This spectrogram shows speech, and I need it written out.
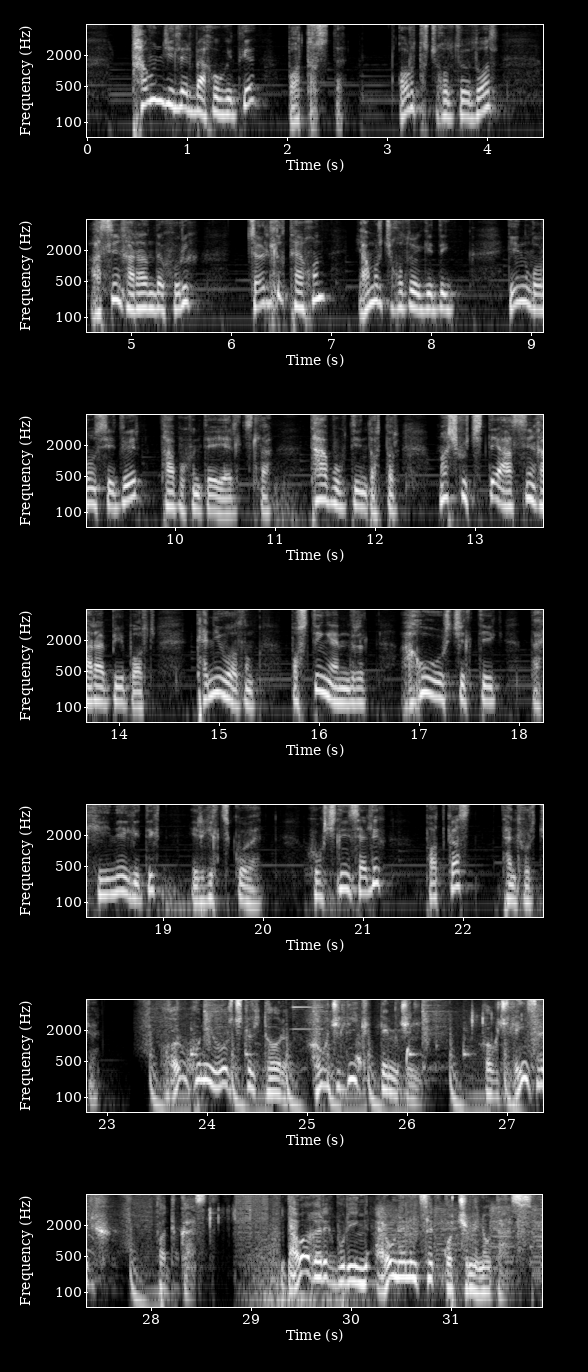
5 жилээр байх уу гэдгээ бодох хэрэгтэй. Гурав дахь чухал зүйл бол алсын хараанда хүрэх зориг тавих нь ямар чухал вэ гэдгийг Энэ гурван сэдвээр та бүхэнтэй ярилцлаа. Та бүгдийн дотор маш хүчтэй алсын хараа бий болж таны болон бусдын амьдралд агуу өөрчлөлтийг та хийнэ гэдэгт эргэлзэхгүй байна. Хөгжлийн салхи подкаст танд хүрж байна. Хувь хүний өөрчлөлтөөр хөгжлийг дэмжинэ. Хөгжлийн салхи подкаст. Даваа гараг бүрийн 18 цаг 30 минутаас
